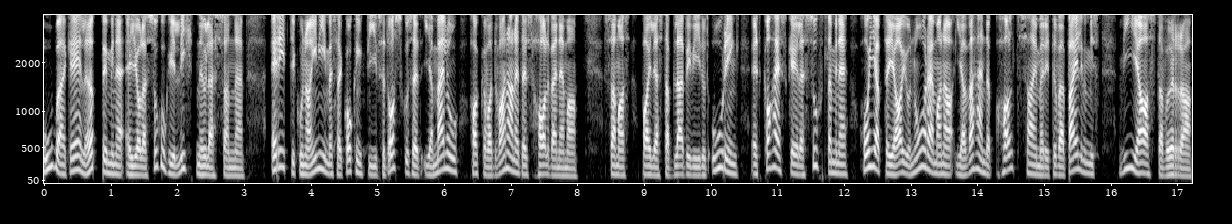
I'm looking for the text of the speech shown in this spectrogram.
uue keele õppimine ei ole sugugi lihtne ülesanne, eriti kuna inimese kognitiivsed oskused ja mälu hakkavad vananedes halvenema. samas paljastab läbi viidud uuring, et kahes keeles suhtlemine hoiab teie aju nooremana ja vähendab Alžeimeri tõve pälvimist viie aasta võrra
